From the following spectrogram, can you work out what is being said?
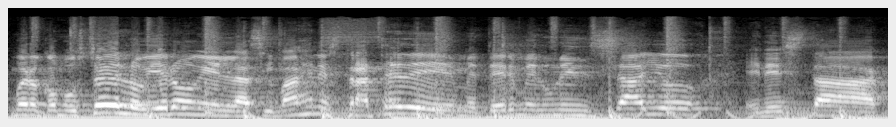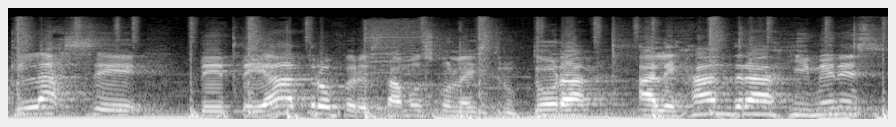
Bueno, como ustedes lo vieron en las imágenes, traté de meterme en un ensayo en esta clase de teatro, pero estamos con la instructora Alejandra Jiménez.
